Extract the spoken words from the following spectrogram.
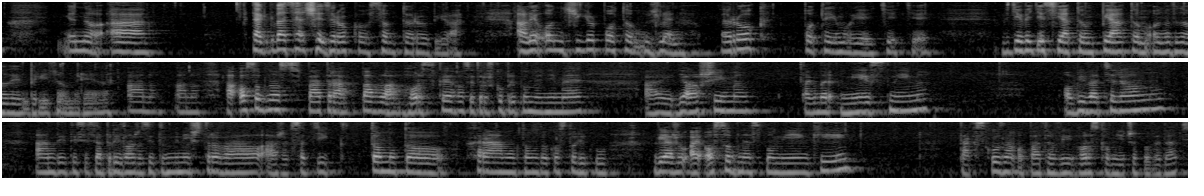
No a tak 26 rokov som to robila. Ale on žil potom už len rok po tej mojej tete. V 95. on v novembri zomrel. Áno, áno. A osobnosť Pátra Pavla Horského si trošku pripomenieme aj ďalším takmer miestným obyvateľom. Andy, ty si sa priznal, že si tu ministroval a že sa ti k tomuto chrámu, k tomuto kostolíku viažu aj osobné spomienky. Tak skús o Pátrovi Horskom niečo povedať.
